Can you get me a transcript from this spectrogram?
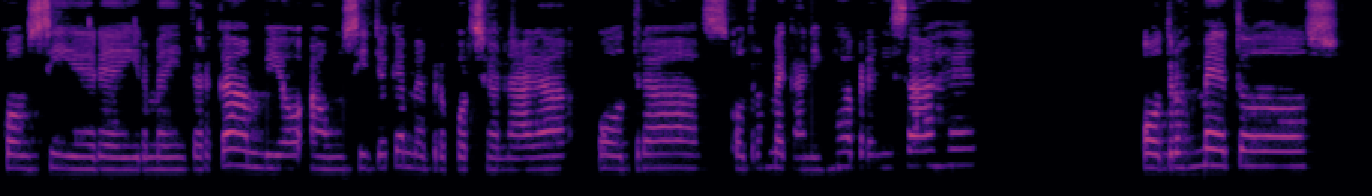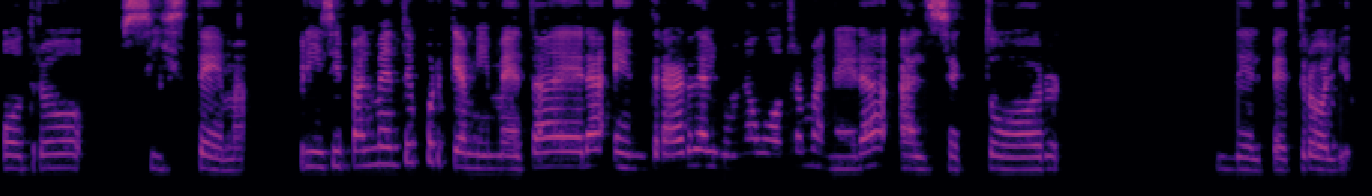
consideré irme de intercambio a un sitio que me proporcionara otros mecanismos de aprendizaje, otros métodos, otro sistema, principalmente porque mi meta era entrar de alguna u otra manera al sector del petróleo.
